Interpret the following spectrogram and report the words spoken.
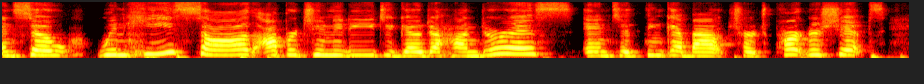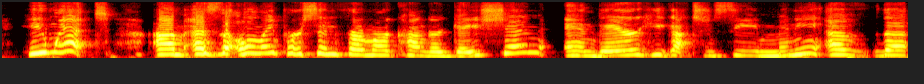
And so when he saw the opportunity to go to Honduras and to think about church partnerships, he went um, as the only person from our congregation. And there he got to see many of the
